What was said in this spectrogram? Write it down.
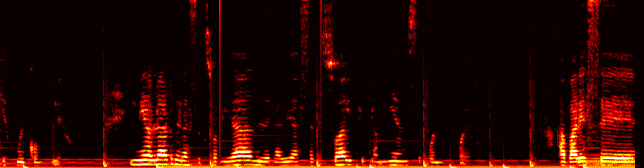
y es muy complejo. Y ni hablar de la sexualidad y de la vida sexual que también se pone en juego. Aparece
